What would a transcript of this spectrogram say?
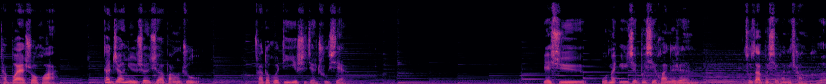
他不爱说话，但只要女生需要帮助，他都会第一时间出现。也许我们遇见不喜欢的人，坐在不喜欢的场合，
